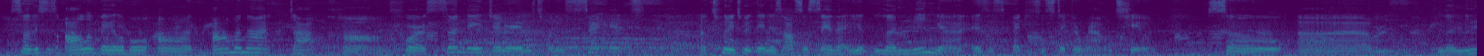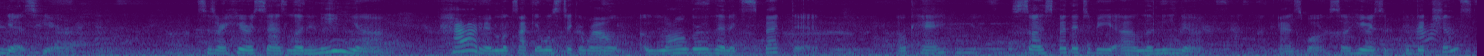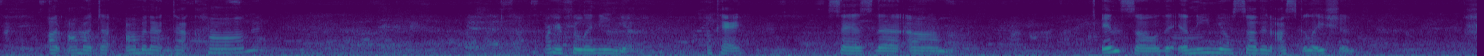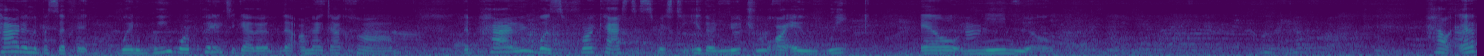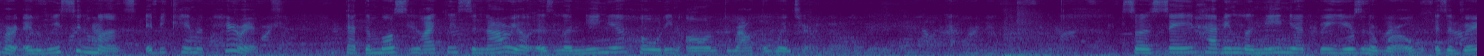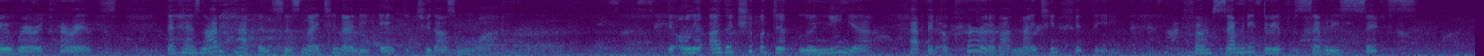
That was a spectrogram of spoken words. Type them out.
So this is all available on almanac.com for Sunday, January the 22nd of 2020. And it's also saying that La Nina is expected to stick around too. So um, La Nina is here. It says right here, it says La Nina pattern looks like it will stick around longer than expected. Okay, so I expect it to be a La Nina as well. So here's some predictions on almanac.com. Right here for La Nina. Okay, says the um, ENSO, the El Nino Southern Oscillation, pattern in the Pacific. When we were putting together the almanac.com, the pattern was forecast to switch to either neutral or a weak El Nino. However, in recent months, it became apparent that the most likely scenario is La Nina holding on throughout the winter. So saying having La Nina three years in a row is a very rare occurrence that has not happened since 1998 to 2001. The only other triple dip La Nina happened occurred about 1950 from 73 up to 76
